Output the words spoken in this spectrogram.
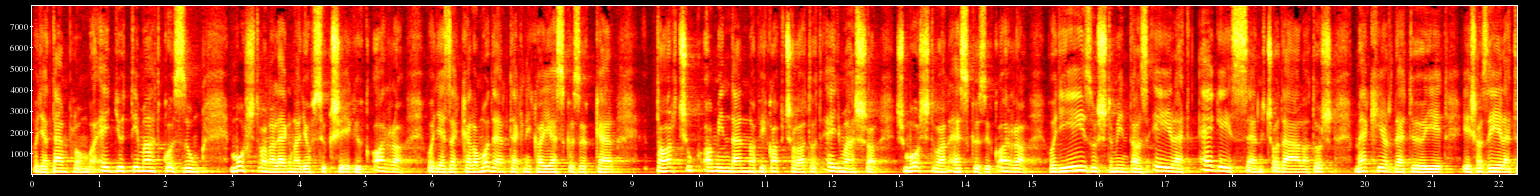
hogy a templomba együtt imádkozzunk, most van a legnagyobb szükségük arra, hogy ezekkel a modern technikai eszközökkel tartsuk a mindennapi kapcsolatot egymással, és most van eszközük arra, hogy Jézust, mint az élet egészen csodálatos meghirdetőjét és az élet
